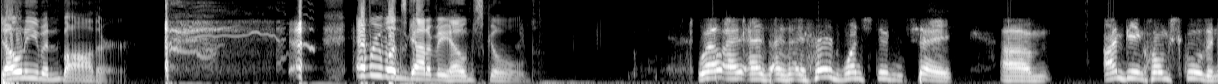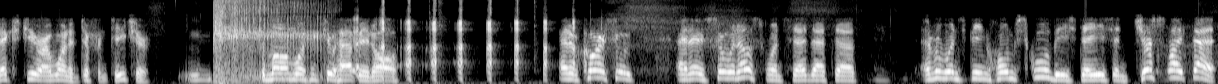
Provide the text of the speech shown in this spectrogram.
Don't even bother." Everyone's got to be homeschooled. Well, as, as I heard one student say, um, I'm being homeschooled, the next year I want a different teacher. the mom wasn't too happy at all. and of course, was, and as someone else once said, that uh, everyone's being homeschooled these days, and just like that,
